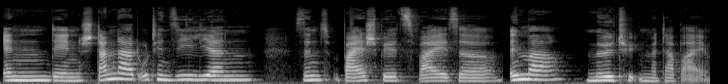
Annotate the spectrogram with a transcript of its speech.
In den Standardutensilien sind beispielsweise immer Mülltüten mit dabei.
